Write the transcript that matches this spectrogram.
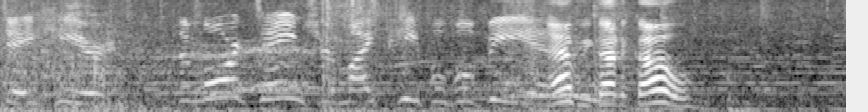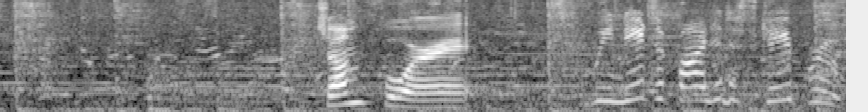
stay here, the more danger my people will be in. Yeah, we gotta go. Jump for it. We need to find an escape route.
